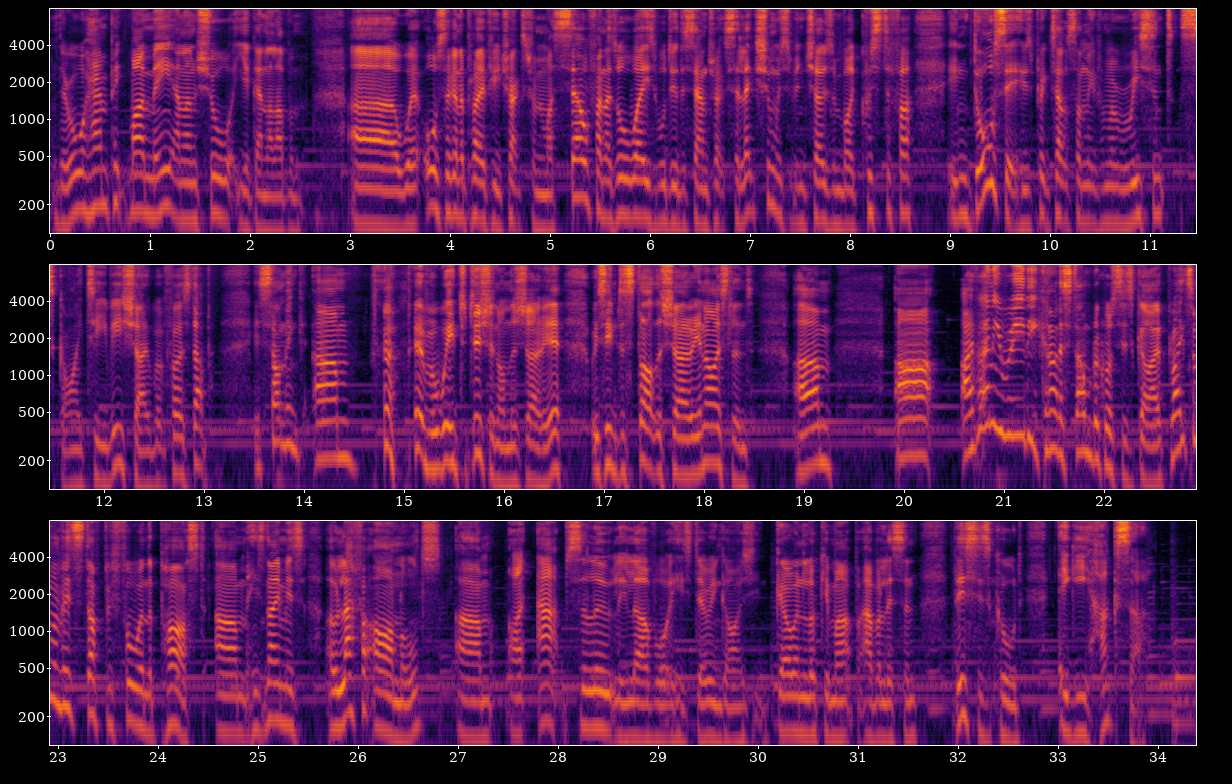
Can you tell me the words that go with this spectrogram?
They're all handpicked by me, and I'm sure you're going to love them. Uh, we're also going to play a few tracks from myself, and as always, we'll do the soundtrack selection, which has been chosen by Christopher in Dorset, who's picked up something from a recent Sky TV show. But first up, it's something, um, a bit of a weird tradition on the show here. We seem to start the show in Iceland. Um, uh, I've only really kind of stumbled across this guy. I've played some of his stuff before in the past. Um, his name is Olafur Arnalds. Um, I absolutely love what he's doing, guys. Go and look him up, have a listen. This is called Ekki Hugsa.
